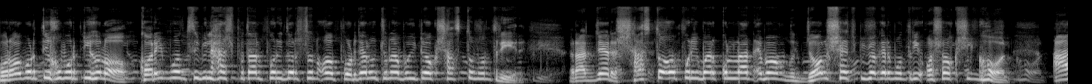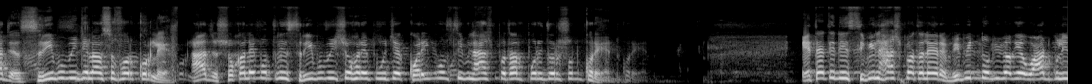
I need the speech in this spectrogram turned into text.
পরবর্তী খবরটি হলো, করিমগঞ্জ সিভিল হাসপাতাল পরিদর্শন ও পর্যালোচনা বৈঠক স্বাস্থ্যমন্ত্রীর। রাজ্যের স্বাস্থ্য ও পরিবার কল্যাণ এবং জলসেচ বিভাগের মন্ত্রী অশোক সিংহল আজ শ্রীভূমি জেলা সফর করলেন। আজ সকালে মন্ত্রী শ্রীভূমি শহরে পৌঁছে করিমগঞ্জ সিভিল হাসপাতাল পরিদর্শন করেন। এতে তিনি সিভিল হাসপাতালের বিভিন্ন বিভাগে ওয়ার্ডগুলি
